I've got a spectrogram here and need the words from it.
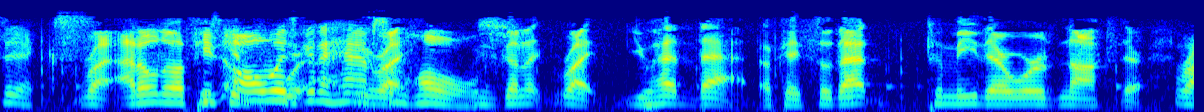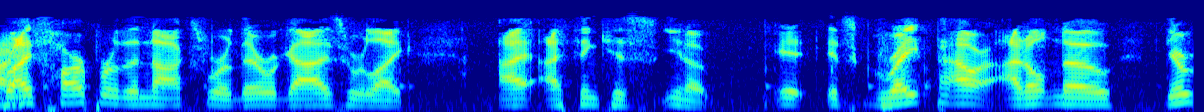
six. Right. I don't know if He's he can, always gonna have you're some right. holes. He's gonna right. You had that. Okay, so that to me there were knocks there. Right. Bryce Harper, the knocks were there were guys who were like, I I think his you know it, it's great power. I don't know. There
